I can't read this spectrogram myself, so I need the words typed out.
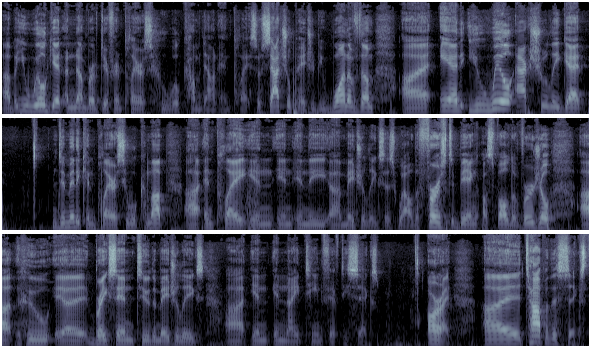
uh, but you will get a number of different players who will come down and play. So Satchel Paige would be one of them, uh, and you will actually get Dominican players who will come up uh, and play in, in, in the uh, major leagues as well. The first being Osvaldo Virgil, uh, who uh, breaks into the major leagues uh, in, in 1956. All right. Uh, top of the sixth.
